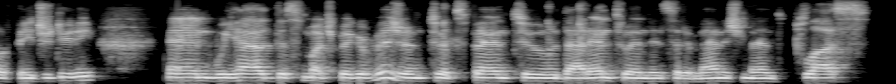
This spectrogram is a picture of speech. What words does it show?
of pagerduty. And we had this much bigger vision to expand to that end-to-end incident management plus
